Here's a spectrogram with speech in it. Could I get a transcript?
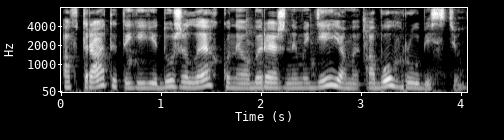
а втратити її дуже легко необережними діями або грубістю.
